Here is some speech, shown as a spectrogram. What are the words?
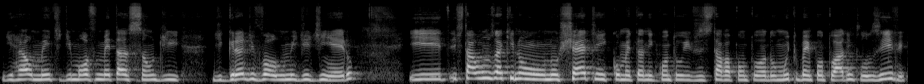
de realmente de movimentação de, de grande volume de dinheiro. E estávamos aqui no, no chat comentando enquanto o Ives estava pontuando, muito bem pontuado, inclusive,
